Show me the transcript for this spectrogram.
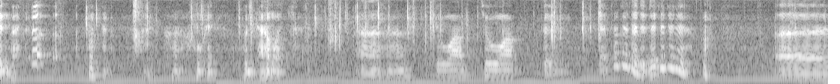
ล่นไปโอเคคุณน้ำหมดอ่าฮะชัวบชัวบตึงเดี๋ยวเดี๋ยวเดี๋ยวเดี๋ยวเดี๋ยวเดี๋ยวเดี๋ยวเอ่อ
